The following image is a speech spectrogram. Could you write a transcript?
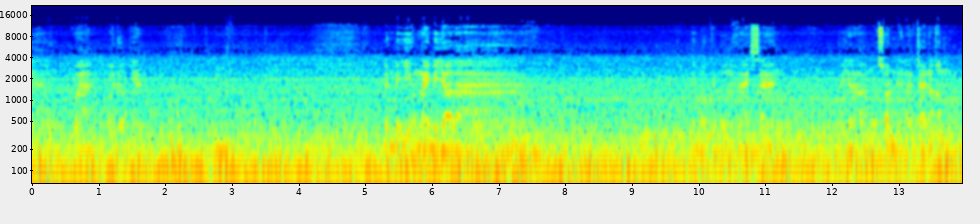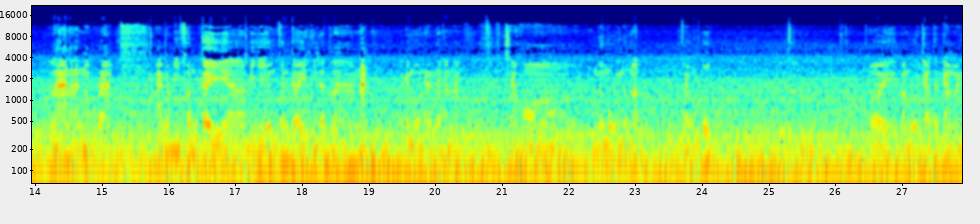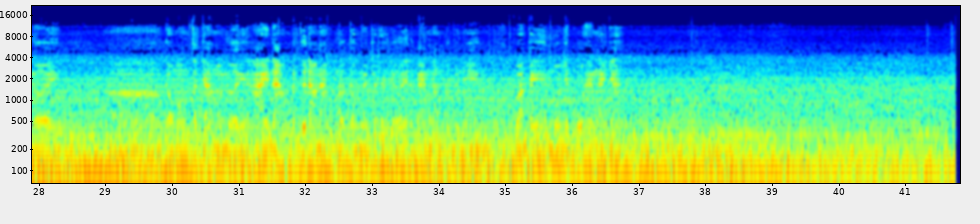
qua qua được nhé. Bên Mỹ hôm nay bây giờ là 11 giờ 42 sáng. Bây giờ là mùa xuân thì là trời nó ấm lá nó đang mọc ra. Ai mà bị phấn cây ờ, bị dị ứng phấn cây thì rất là nặng. Cái mùa này rất là nặng sẽ ho ngứa mũi ngứa mắt phải uống thuốc thôi con muốn chào tất cả mọi người à, cầu mong tất cả mọi người ai đạo bất cứ đạo nào cũng được cầu nguyện cho thế giới được an lành.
